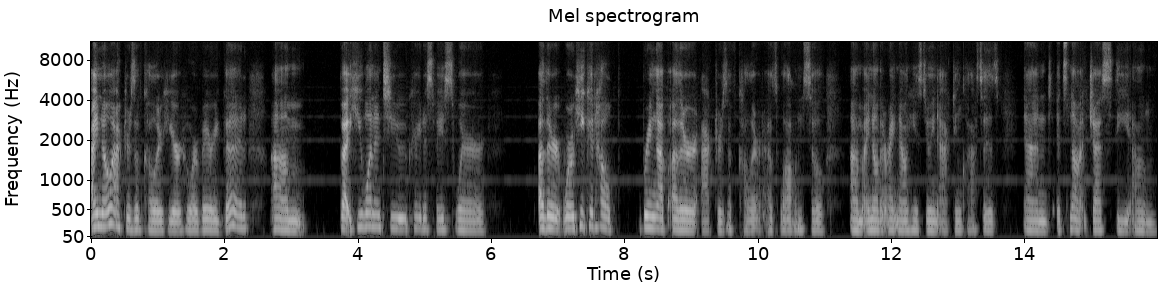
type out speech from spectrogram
I know actors of color here who are very good, um, but he wanted to create a space where other where he could help bring up other actors of color as well. And so um, I know that right now he's doing acting classes, and it's not just the um,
